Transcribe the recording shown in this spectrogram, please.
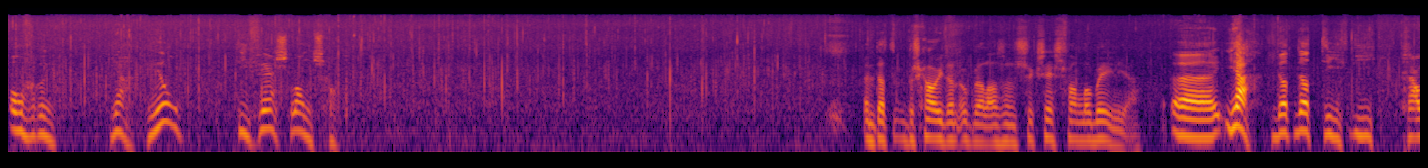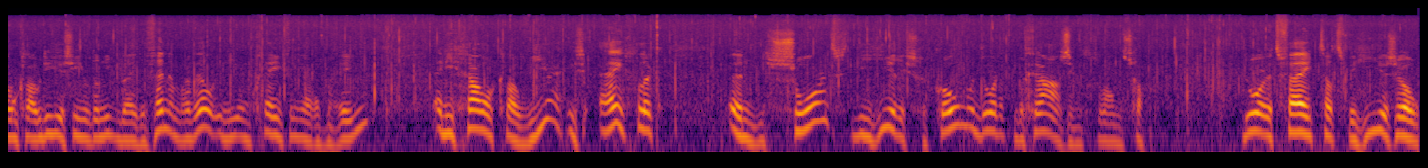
over een ja, heel divers landschap. En dat beschouw je dan ook wel als een succes van Lobelia? Eh, ja, dat, dat die, die grauwe klauwier zien we dan niet bij de Vennen, maar wel in die omgeving eromheen. En die grauwe klauwier is eigenlijk een soort die hier is gekomen door het begrazingslandschap. Door het feit dat we hier zo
